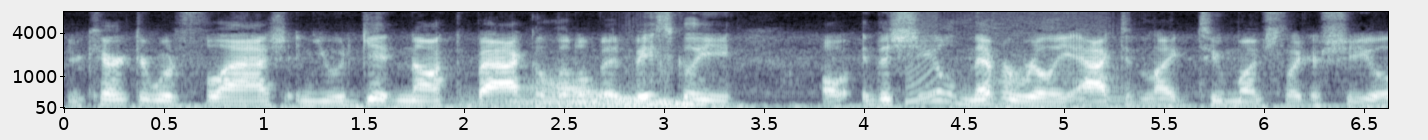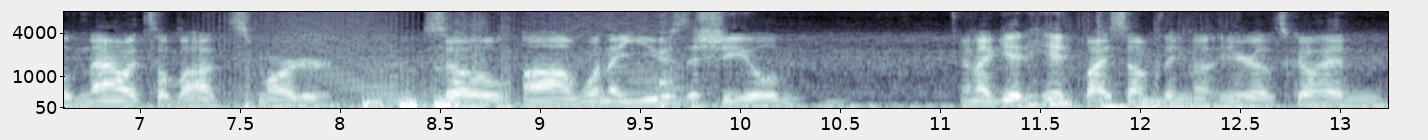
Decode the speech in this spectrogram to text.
Your character would flash, and you would get knocked back a little bit. Basically, oh, the shield never really acted like too much like a shield. Now it's a lot smarter. So uh, when I use the shield, and I get hit by something, here, let's go ahead and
